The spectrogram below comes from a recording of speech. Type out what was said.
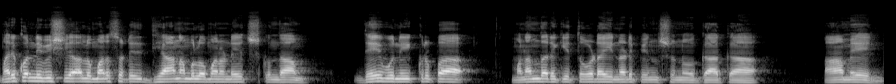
మరికొన్ని విషయాలు మరుసటి ధ్యానములో మనం నేర్చుకుందాం. దేవుని కృప మనందరికీ తోడై నడిపించును గాక ఆమెన్.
